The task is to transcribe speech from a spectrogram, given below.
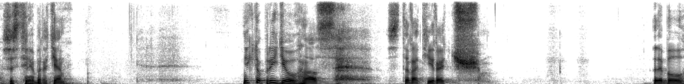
Sestri a bratia, niekto príde o hlas, stratí reč, lebo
